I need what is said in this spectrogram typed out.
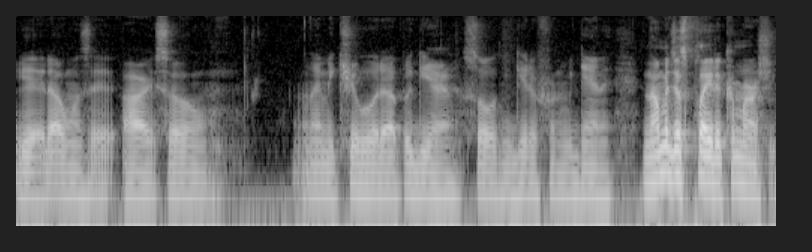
Yeah, that one's it. All right, so let me cue it up again so we can get it from the beginning. And I'm gonna just play the commercial.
